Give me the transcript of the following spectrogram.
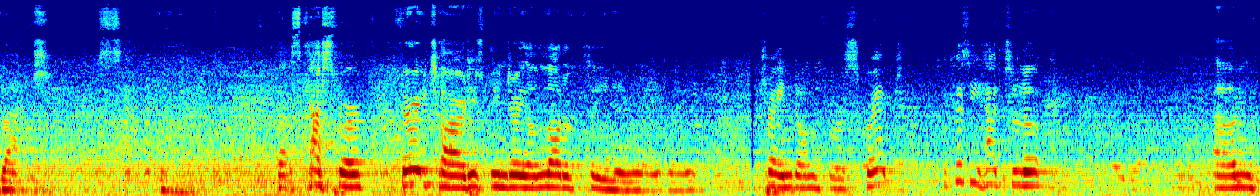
Flat. That's Casper. Very tired. He's been doing a lot of cleaning lately. Trained on for a script because he had to look um,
